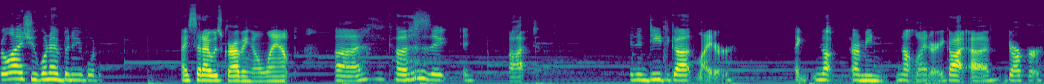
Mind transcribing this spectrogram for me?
Realize you wouldn't have been able to... I said I was grabbing a lamp, uh, because it, it got... It indeed got lighter. Like, not... I mean, not lighter. It got, uh, darker.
